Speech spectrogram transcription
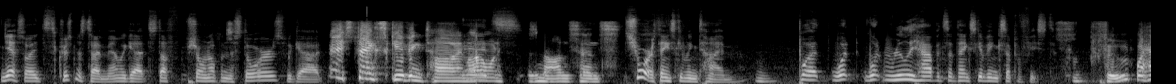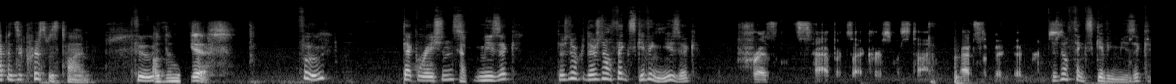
yeah. So it's Christmas time, man. We got stuff showing up in the stores. We got It's Thanksgiving time. I don't want to this nonsense. sure Thanksgiving time, but what what really happens at Thanksgiving except for feast? F- food? What happens at Christmas time? Food, Other than gifts. food, decorations, music. There's no there's no Thanksgiving music. Presents happens at Christmas time. That's the big difference. There's no Thanksgiving music.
